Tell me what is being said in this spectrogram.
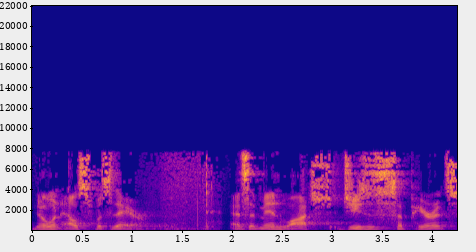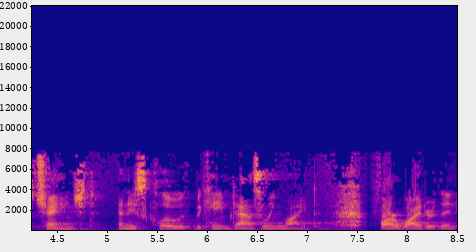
No one else was there. As the men watched, Jesus' appearance changed and his clothes became dazzling white, far whiter than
